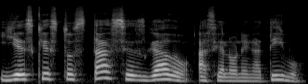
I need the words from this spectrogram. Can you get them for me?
Y es que esto está sesgado hacia lo negativo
